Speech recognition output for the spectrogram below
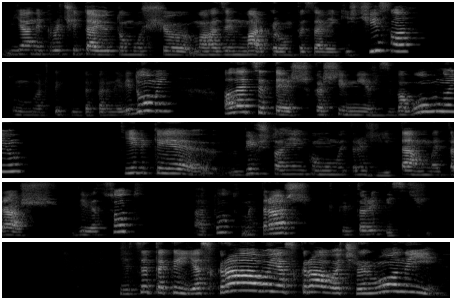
я не прочитаю, тому що магазин маркером писав якісь числа, тому артикул тепер невідомий. Але це теж кашемір з бавовною, тільки в більш тоненькому метражі. Там метраж 900, а тут метраж 1500. І це такий яскраво, яскраво червоний.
